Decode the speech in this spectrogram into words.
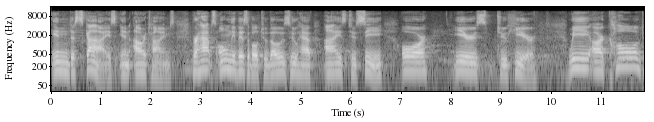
in disguise in our times, perhaps only visible to those who have eyes to see or ears to hear. We are called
